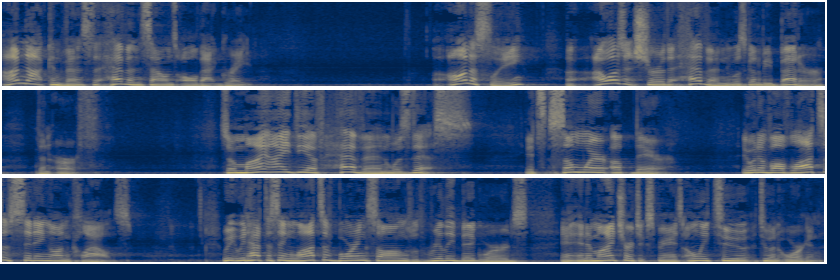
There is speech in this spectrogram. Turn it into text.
I'm not convinced that heaven sounds all that great. Honestly, uh, I wasn't sure that heaven was going to be better than earth. So my idea of heaven was this it's somewhere up there. It would involve lots of sitting on clouds. We'd have to sing lots of boring songs with really big words, and in my church experience, only to, to an organ.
